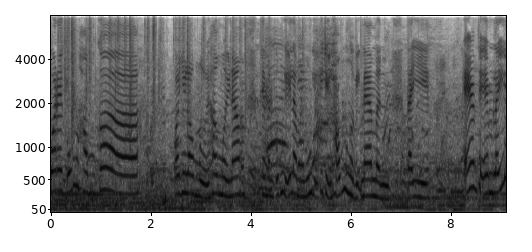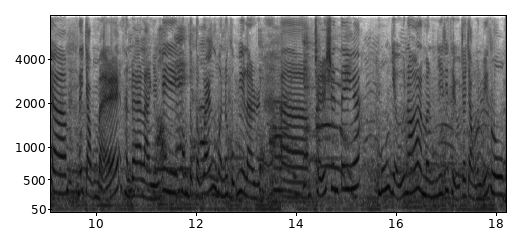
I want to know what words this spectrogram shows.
Qua đây cũng không có bao nhiêu lâu 10 hơn 10 năm. Thì mình cũng nghĩ là mình muốn giữ cái truyền thống của người Việt Nam mình. Tại vì em thì em lấy uh, lấy chồng mẹ. Thành ra là những cái phong tục tập quán của mình nó cũng như là uh, tradition tiên á. Muốn giữ nó là mình giới thiệu cho chồng mình biết luôn.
